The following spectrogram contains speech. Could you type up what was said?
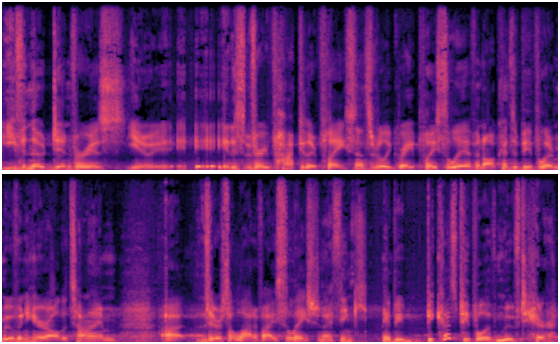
even though Denver is, you know, it, it is a very popular place and it's a really great place to live, and all kinds of people are moving here all the time, uh, there's a lot of isolation. I think maybe because people have moved here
